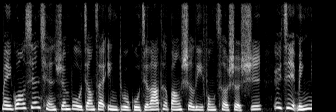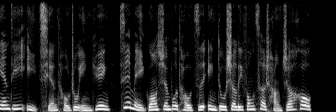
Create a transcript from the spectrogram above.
美光先前宣布将在印度古吉拉特邦设立封测设施，预计明年底以前投入营运。继美光宣布投资印度设立封测厂之后，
